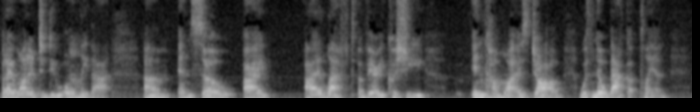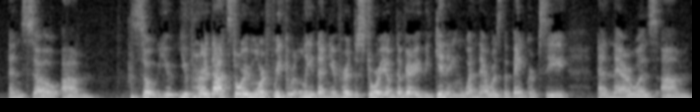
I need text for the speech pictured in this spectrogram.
but I wanted to do only that. Um, and so I I left a very cushy income wise job with no backup plan. And so um, so you you've heard that story more frequently than you've heard the story of the very beginning when there was the bankruptcy and there was um,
